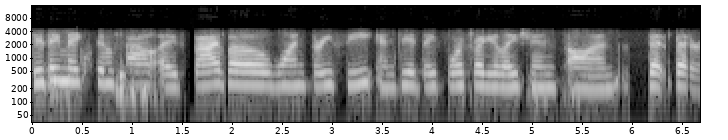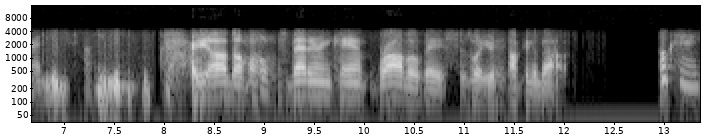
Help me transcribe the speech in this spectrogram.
did they make them file a 5013C and did they force regulations on vet veterans? Are you, uh, the homeless veteran camp Bravo base is what you're talking about. Okay.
